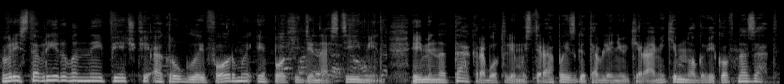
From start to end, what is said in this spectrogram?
в реставрированные печки округлой формы эпохи династии Мин. Именно так работали мастера по изготовлению керамики много веков назад.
